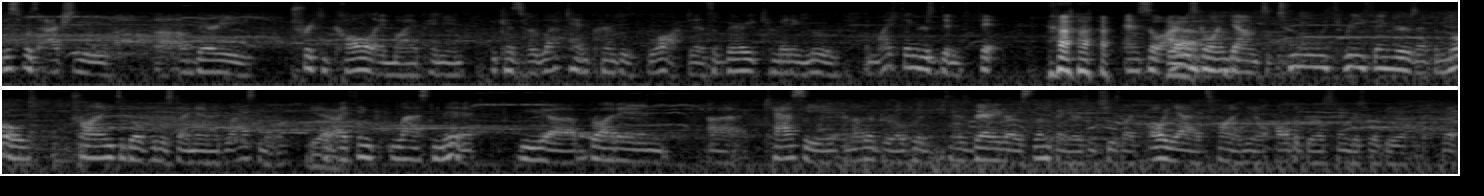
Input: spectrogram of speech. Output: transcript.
this was actually uh, a very tricky call in my opinion because her left hand crimp is blocked and it's a very committing move and my fingers didn't fit and so I was going down to two, three fingers at the most, trying to go for this dynamic last move. But I think last minute we uh, brought in uh, Cassie, another girl who has very, very slim fingers, and she's like, "Oh yeah, it's fine. You know, all the girls' fingers will be able to fit."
